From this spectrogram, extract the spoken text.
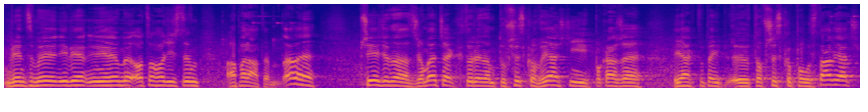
więc my nie, wie, nie wiemy o co chodzi z tym aparatem, ale przyjedzie do nas ziomeczek, który nam tu wszystko wyjaśni, pokaże jak tutaj y, to wszystko poustawiać,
